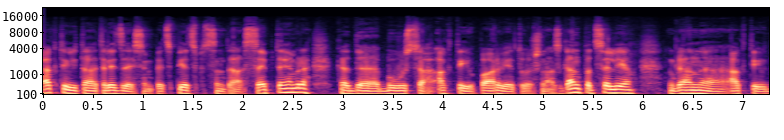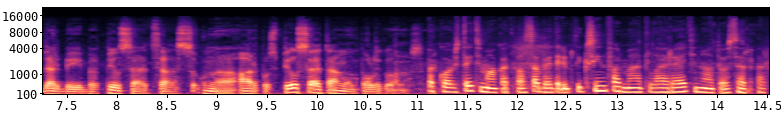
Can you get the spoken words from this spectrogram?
aktivitāti redzēsim pēc 15. septembra, kad būs aktīva pārvietošanās gan pa ceļiem, gan aktīva darbība pilsētās un ārpus pilsētām un poligonos. Par ko visticamāk? Visticamāk atkal sabiedrība tiks informēta, lai rēķinātos ar, ar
